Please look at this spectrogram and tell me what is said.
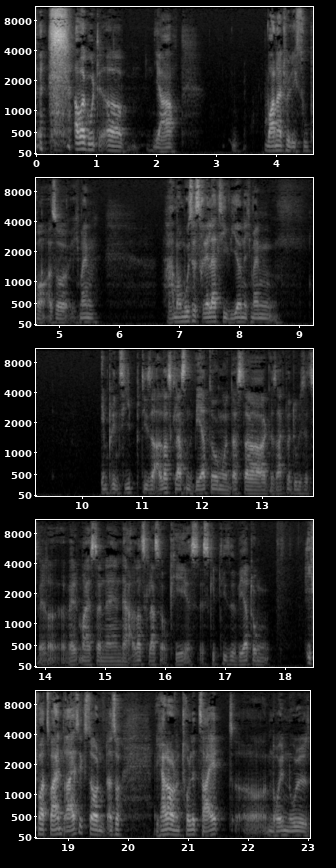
Aber gut, äh, ja, war natürlich super. Also, ich meine, man muss es relativieren. Ich meine, im Prinzip diese Altersklassenwertung und dass da gesagt wird, du bist jetzt Weltmeister in der Altersklasse, okay, es, es gibt diese Wertung. Ich war 32. und also ich hatte auch eine tolle Zeit, 902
